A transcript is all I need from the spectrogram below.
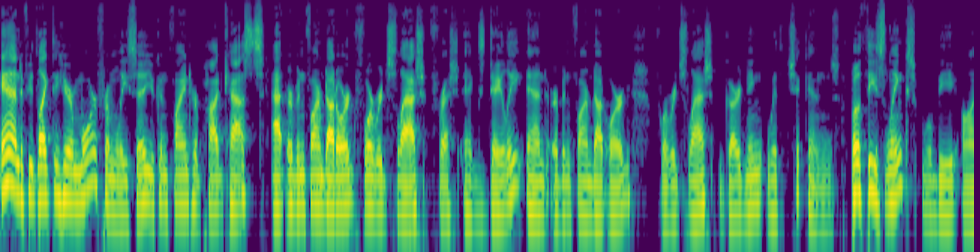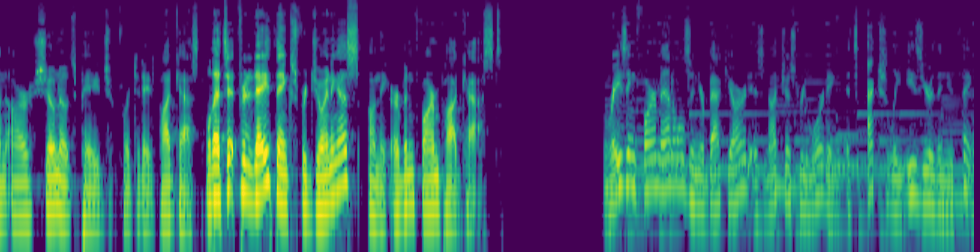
And if you'd like to hear more from Lisa, you can find her podcasts at urbanfarm.org forward slash fresh eggs daily and urbanfarm.org forward slash gardening with chickens. Both these links will be on our show notes page for today's podcast. Well, that's it for today. Thanks for joining us on the Urban Farm Podcast. Raising farm animals in your backyard is not just rewarding, it's actually easier than you think,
